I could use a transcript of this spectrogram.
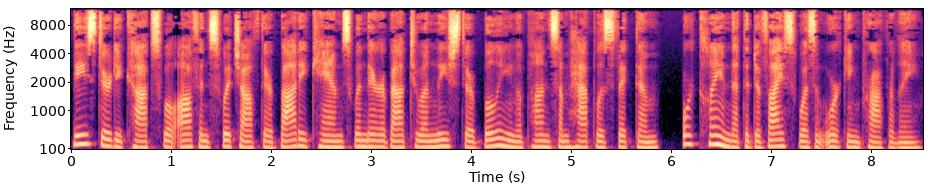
These dirty cops will often switch off their body cams when they're about to unleash their bullying upon some hapless victim, or claim that the device wasn't working properly.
